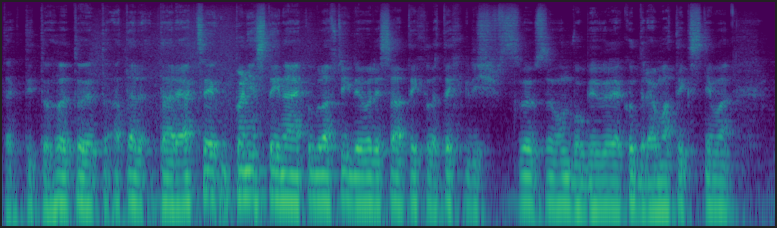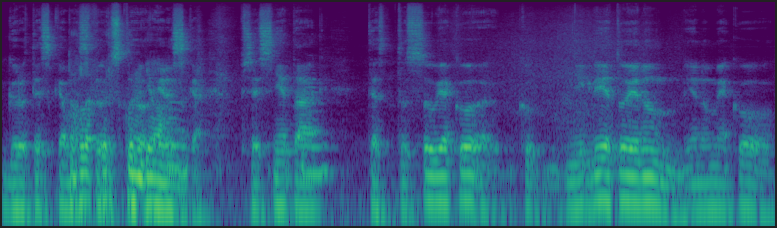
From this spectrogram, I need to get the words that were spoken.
tak ty tohle to je, to, a ta, ta reakce je úplně stejná, jako byla v těch 90. letech, když se, se on objevil jako dramatik s těma groteskama Tohle z toho. Irska. Přesně tak. To, to jsou jako, jako, někdy je to jenom, jenom jako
